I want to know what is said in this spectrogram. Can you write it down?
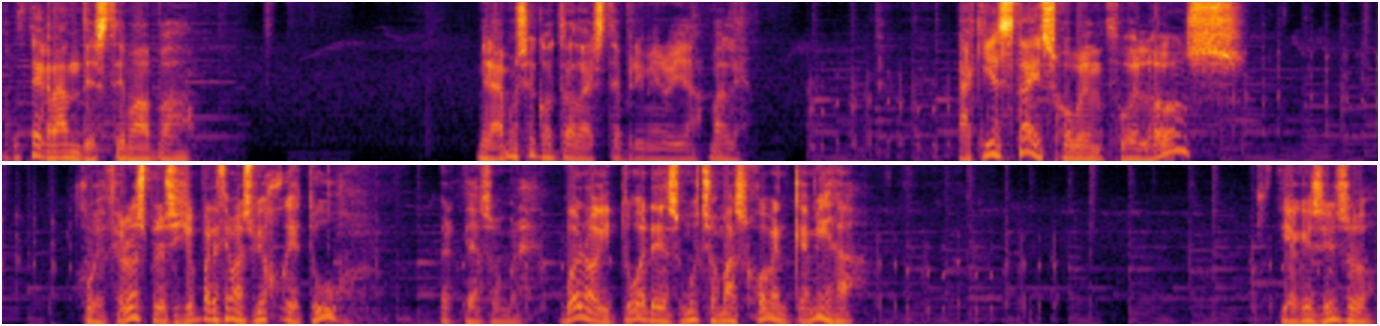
Parece grande este mapa. Mira, hemos encontrado a este primero ya, vale. Aquí estáis, jovenzuelos. Jovenzuelos, pero si yo parece más viejo que tú. Gracias, hombre. Bueno, y tú eres mucho más joven que mi hija. Hostia, ¿qué es eso?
